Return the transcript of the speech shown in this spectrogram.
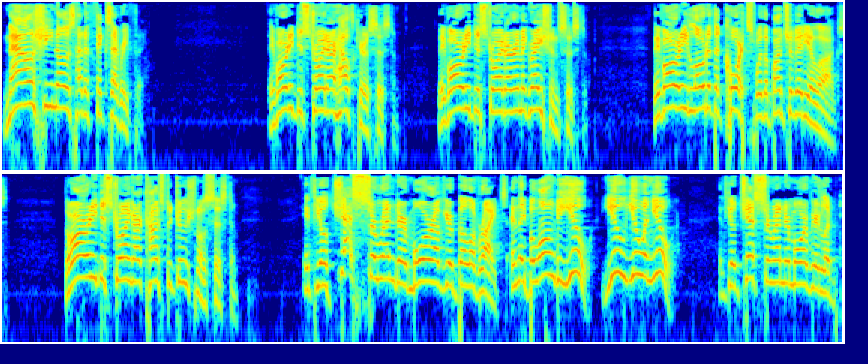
Now she knows how to fix everything. They've already destroyed our healthcare system. They've already destroyed our immigration system. They've already loaded the courts with a bunch of ideologues. They're already destroying our constitutional system. If you'll just surrender more of your Bill of Rights, and they belong to you, you, you, and you, if you'll just surrender more of your liberty,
